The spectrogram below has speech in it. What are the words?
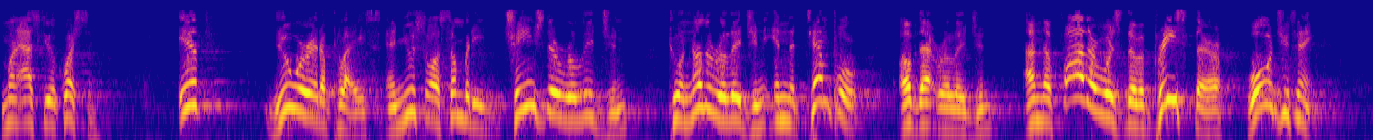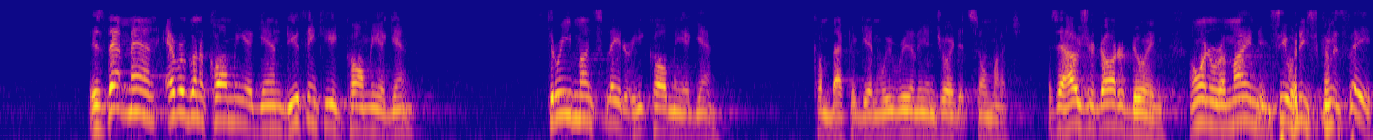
I'm going to ask you a question. If you were at a place and you saw somebody change their religion to another religion in the temple of that religion, and the father was the priest there, what would you think? Is that man ever going to call me again? Do you think he'd call me again? Three months later, he called me again. Come back again. We really enjoyed it so much. I said, How's your daughter doing? I want to remind him, see what he's going to say.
